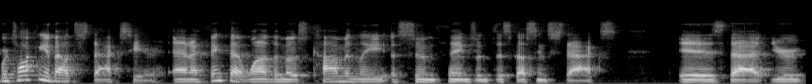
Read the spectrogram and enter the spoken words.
we're talking about stacks here, and I think that one of the most commonly assumed things when discussing stacks is that you're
